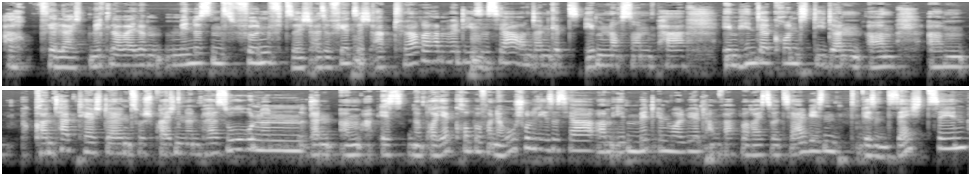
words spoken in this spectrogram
Ach, vielleicht mittlerweile mindestens 50. Also 40 Akteure haben wir dieses Jahr und dann gibt's eben noch so ein paar im Hintergrund, die dann ähm, ähm, Kontakt herstellen zu sprechenden Personen. Dann ähm, ist eine Projektgruppe von der Hochschule dieses Jahr ähm, eben mit involviert am Fachbereich Sozialwesen. Wir sind 16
